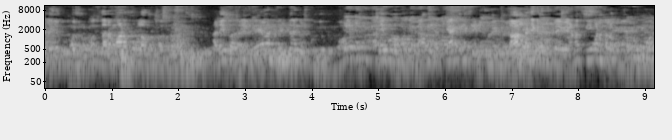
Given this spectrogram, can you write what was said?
விலையில் கொடுத்துருக்கோம் தரமான பொருளாக கொடுத்துருக்கோம் அதே மாதிரி வேளாண் எந்திரங்கள் கொடுத்துருக்கோம் அதே போல் பார்த்தீங்கன்னா ஒரு கேட்டரிங் கால்நடைகளுக்கு தேவையான தீவனங்களை கொடுத்துருக்கோம்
